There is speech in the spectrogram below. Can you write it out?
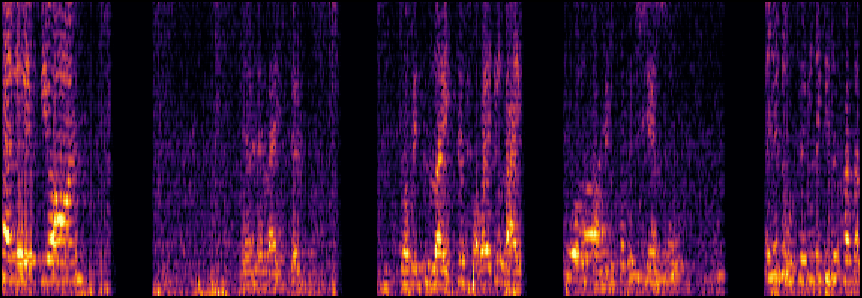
hello everyone লাইকটা তবে একটু লাইকটা সবাই একটু লাইক কমেন্ট করে শেয়ার করো এই যে উঠে দেখি তো খাতা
